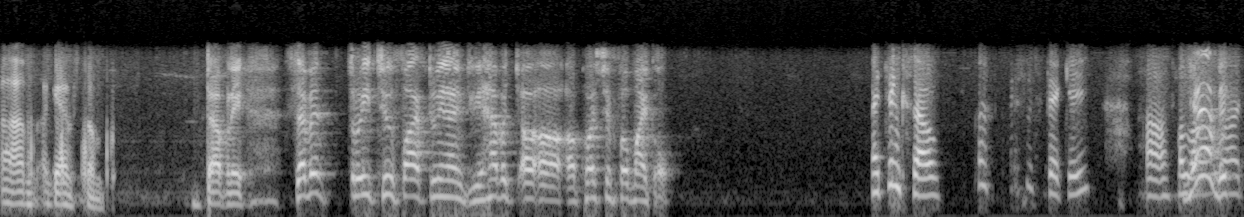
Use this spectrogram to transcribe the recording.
um, against him. Definitely. Three two five three nine. Do you have a, a, a question for Michael? I think so. This is Vicky. Uh, hello, Yeah, Vic-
